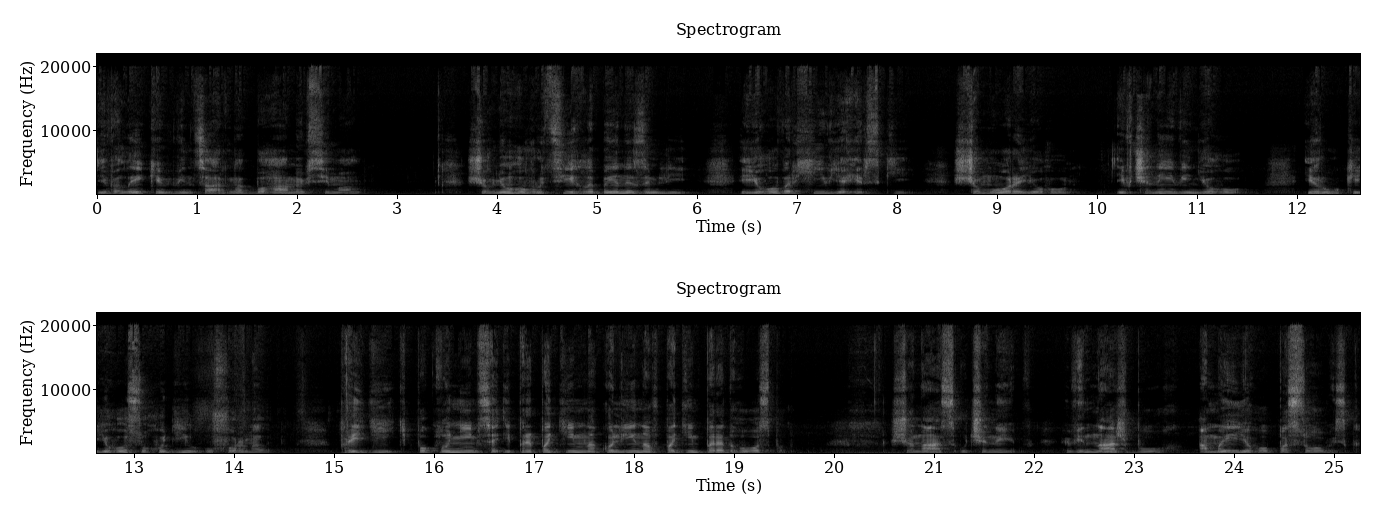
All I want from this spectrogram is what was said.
і великий Він цар над богами всіма, що в нього в руці глибини землі, і його верхів'я гірські, що море Його, і вчинив він Його, і руки Його суходіл уформили. Прийдіть, поклонімся і припадім на коліна, впадім перед Господом, що нас учинив, Він наш Бог, а ми Його пасовиська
